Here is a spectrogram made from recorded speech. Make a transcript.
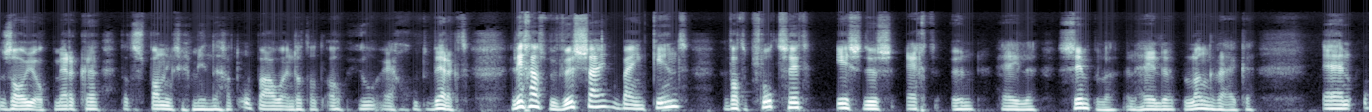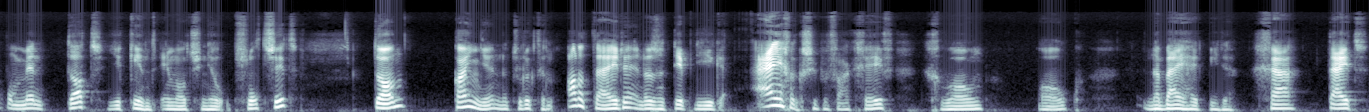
zal je ook merken dat de spanning zich minder gaat opbouwen en dat dat ook heel erg goed werkt. Lichaamsbewustzijn bij een kind wat op slot zit, is dus echt een hele simpele, een hele belangrijke. En op het moment dat je kind emotioneel op slot zit, dan kan je natuurlijk ten alle tijden, en dat is een tip die ik eigenlijk super vaak geef, gewoon ook nabijheid bieden. Ga tijd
